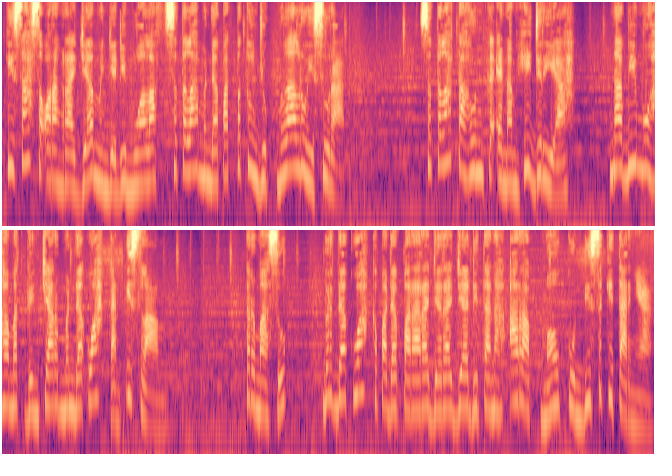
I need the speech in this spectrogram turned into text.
Kisah seorang raja menjadi mualaf setelah mendapat petunjuk melalui surat. Setelah tahun ke-6 Hijriah, Nabi Muhammad gencar mendakwahkan Islam. Termasuk berdakwah kepada para raja-raja di tanah Arab maupun di sekitarnya.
